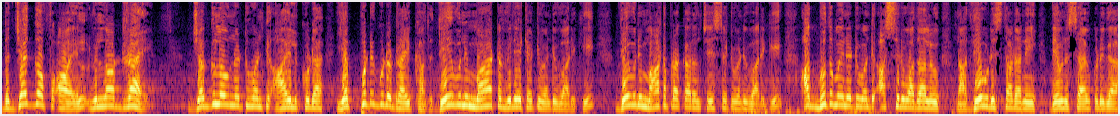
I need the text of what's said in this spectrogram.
the jug of oil will not dry జగ్గులో ఉన్నటువంటి ఆయిల్ కూడా ఎప్పటికి కూడా డ్రై కాదు. దేవుని మాట వినేటటువంటి వారికి దేవుని మాట ప్రకారం చేసేటటువంటి వారికి అద్భుతమైనటువంటి ఆశీర్వాదాలు నా దేవుడు ఇస్తాడని దేవుని సేవకుడిగా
